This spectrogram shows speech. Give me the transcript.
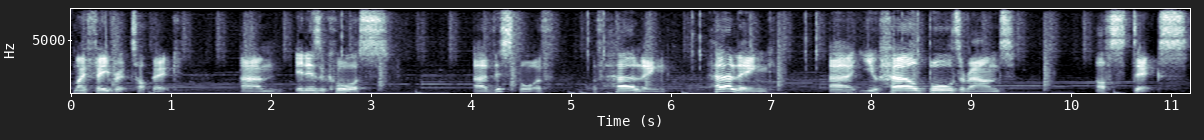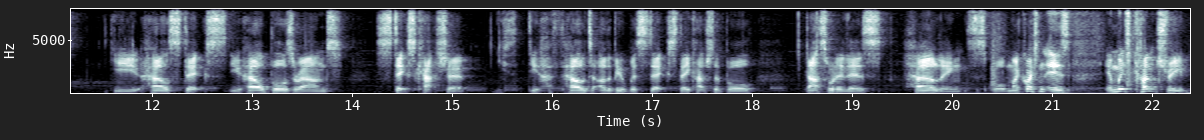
my favorite topic. Um, it is, of course, uh, this sport of, of hurling. Hurling, uh, you hurl balls around off sticks. You hurl sticks, you hurl balls around, sticks catch it. You, you hurl to other people with sticks, they catch the ball. That's what it is. Hurling is a sport. My question is, in which country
